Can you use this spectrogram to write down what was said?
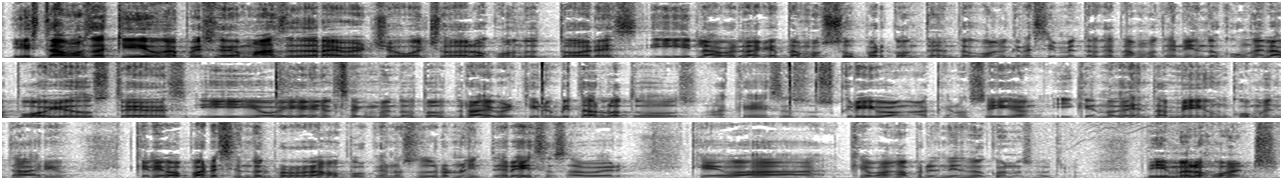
Y estamos aquí, un episodio más de Driver Show, el show de los conductores. Y la verdad que estamos súper contentos con el crecimiento que estamos teniendo, con el apoyo de ustedes. Y hoy en el segmento Top Driver, quiero invitarlo a todos a que se suscriban, a que nos sigan y que nos dejen también un comentario que le va pareciendo el programa, porque a nosotros nos interesa saber qué, va, qué van aprendiendo con nosotros. Dímelo, Juanchi.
